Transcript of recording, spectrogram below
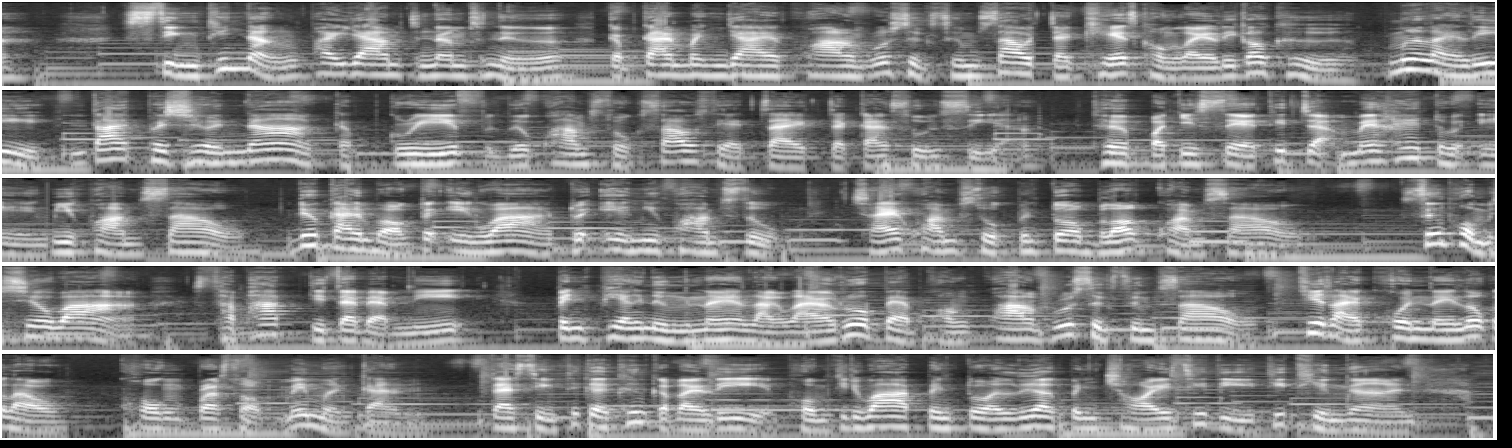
สิ่งที่หนังพยายามจะนำเสนอกับการบรรยายความรู้สึกซึมเศร้าจากเคสของไลลี่ก็คือ เมื่อไลลี่ได้เผชิญหน้ากับกรีฟหรือความโศกเศร้าเสียใจจากการสูญเสีย เธอปฏิเสธที่จะไม่ให้ตัวเองมีความเศร้า ด้วยการบอกตัวเองว่าตัวเองมีความสุข ใช้ความสุขเป็นตัวบล็อกความเศร้า ซึ่งผมเชื่อว่า สภาพจิตใจแบบนี้เป็นเพียงหนึ่งในหลากหลายรูปแบบของความรู้สึกซึมเศร้า ที่หลายคนในโลกเรา คงประสบไม่เหมือนกัน แต่สิ่งที่เกิดขึ้นกับไลลี่ ผมคิดว่าเป็นตัวเลือกเป็นช้อยที่ดีที่ทีมงาน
